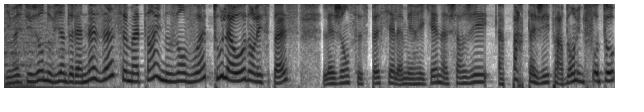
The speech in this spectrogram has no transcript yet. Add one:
L'image du jour nous vient de la NASA ce matin et nous envoie tout là-haut dans l'espace. L'agence spatiale américaine a chargé, a partagé, pardon, une photo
